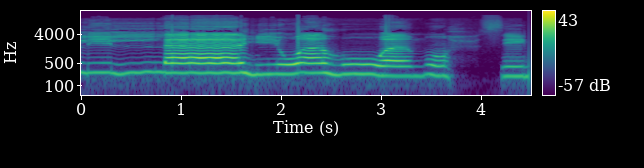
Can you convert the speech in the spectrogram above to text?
لله وهو محسن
